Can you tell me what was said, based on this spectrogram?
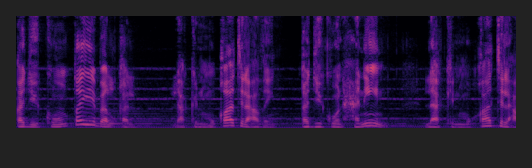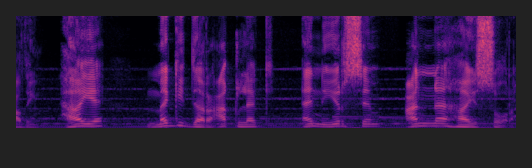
قد يكون طيب القلب لكن مقاتل عظيم. قد يكون حنين لكن مقاتل عظيم. هاي ما قدر عقلك أن يرسم عنا هاي الصورة.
